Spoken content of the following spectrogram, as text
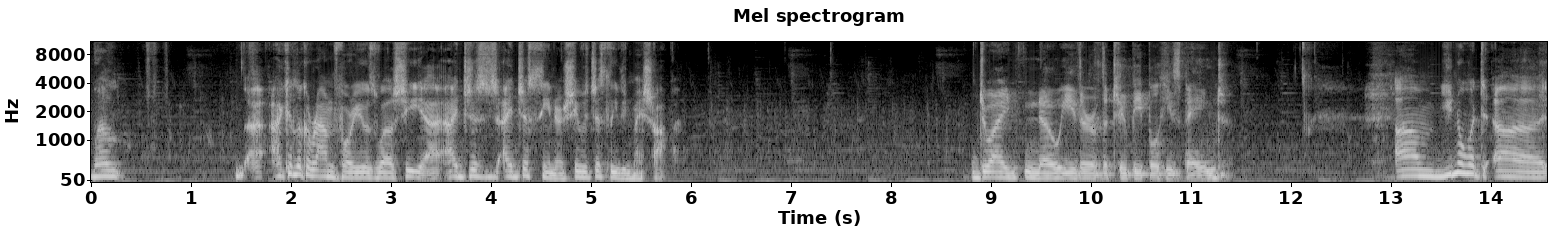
Well, I, I could look around for you as well. She, I, I just, I just seen her. She was just leaving my shop. Do I know either of the two people he's named? Um. You know what? Uh.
